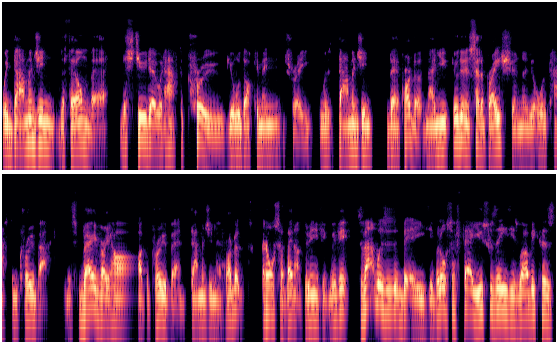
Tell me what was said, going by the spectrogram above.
We're damaging the film there. The studio would have to prove your documentary was damaging their product. Now you, are doing a celebration and you're all cast and crew back. It's very, very hard to prove then damaging their product. And also they're not doing anything with it. So that was a bit easy, but also fair use was easy as well because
